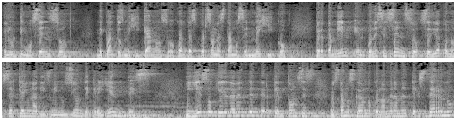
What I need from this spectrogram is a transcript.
el último censo de cuántos mexicanos o cuántas personas estamos en México, pero también con ese censo se dio a conocer que hay una disminución de creyentes. Y eso quiere dar a entender que entonces nos estamos quedando con la meramente externo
